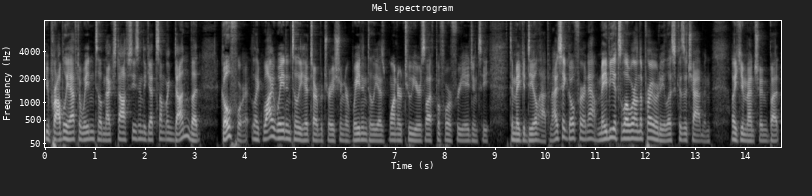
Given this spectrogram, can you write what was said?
you probably have to wait until next off season to get something done. But go for it. Like, why wait until he hits arbitration or wait until he has one or two years left before free agency to make a deal happen? I say go for it now. Maybe it's lower on the priority list because of Chapman, like you mentioned, but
